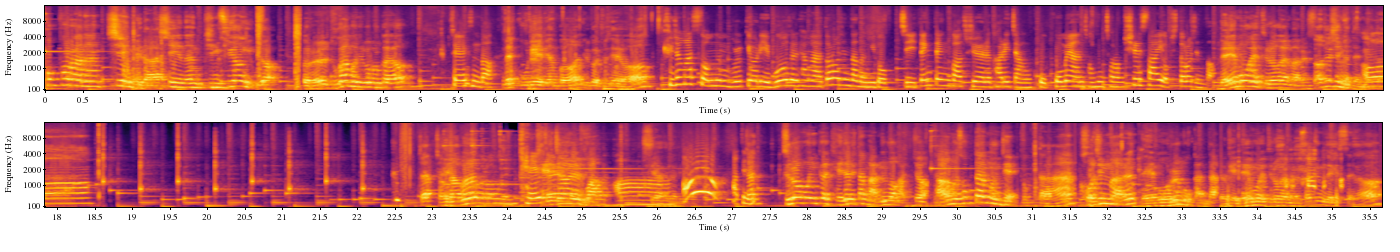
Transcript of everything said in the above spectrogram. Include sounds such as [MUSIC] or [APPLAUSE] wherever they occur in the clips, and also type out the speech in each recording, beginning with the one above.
폭포라는 시입니다. 시인은 김수영이고요. 이거를 누가 한번 읽어볼까요? 제가 하겠습니다. 네, 우리엘이 한번 읽어주세요. 규정할 수 없는 물결이 무엇을 향하여 떨어진다는 의미도 없지. 땡땡과 주열을 가리지 않고 고매한 정신처럼 쉴 사이 없이 떨어진다. 네모에 들어갈 말을 써주시면 됩니다. 어, 자, 정답은 계절과 아, 주야를. 아, 들 자, 들어보니까 계절이 딱 맞는 것 같죠? 다음은 속담 문제. 속담. 거짓말은 네모를 못 간다. 여기에 네모에 들어갈 말을 써주면 되겠어요.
